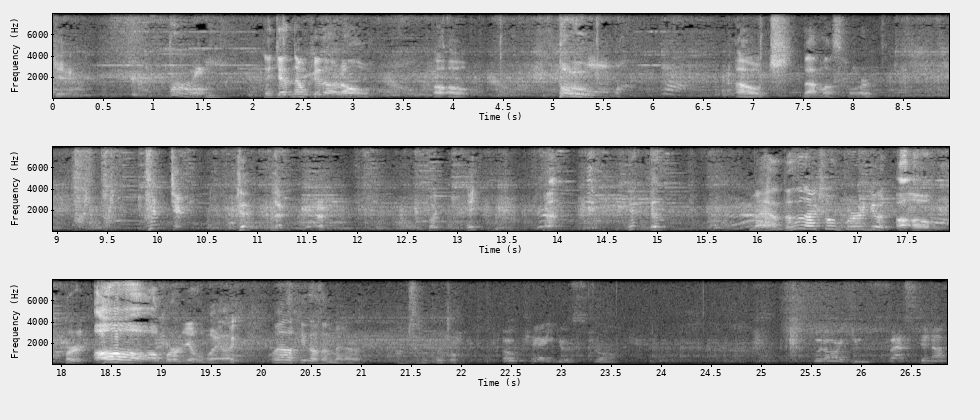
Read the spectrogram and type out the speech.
Kick. Boom. And get no kid at all. Uh oh. Boom! Ouch, that must hurt. Actually pretty good. Uh oh, bird. Oh, birdie way. Like, well, he doesn't matter. I'm so quickly. Okay, you're strong. But are you fast enough?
